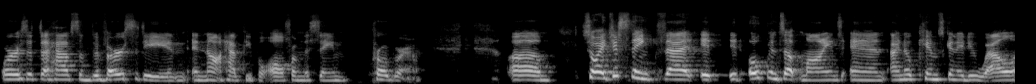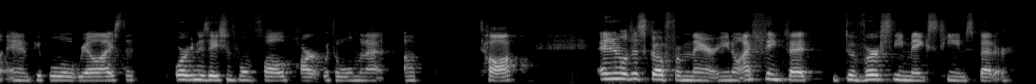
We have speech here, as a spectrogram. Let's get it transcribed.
or is it to have some diversity and, and not have people all from the same program um, so i just think that it it opens up minds and i know kim's going to do well and people will realize that organizations won't fall apart with a woman at up top and it'll just go from there. You know, I think that diversity makes teams better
